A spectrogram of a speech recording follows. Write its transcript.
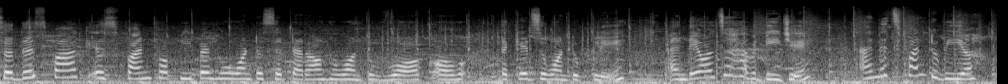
So this park is fun for people who want to sit around, who want to walk or the kids who want to play. And they also have a DJ and it's fun to be here.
